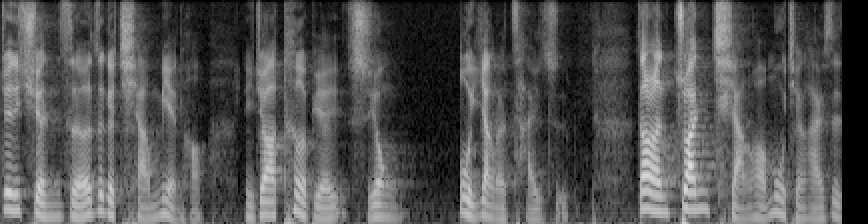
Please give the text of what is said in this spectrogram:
就你选择这个墙面哈，你就要特别使用不一样的材质。当然，砖墙哈目前还是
